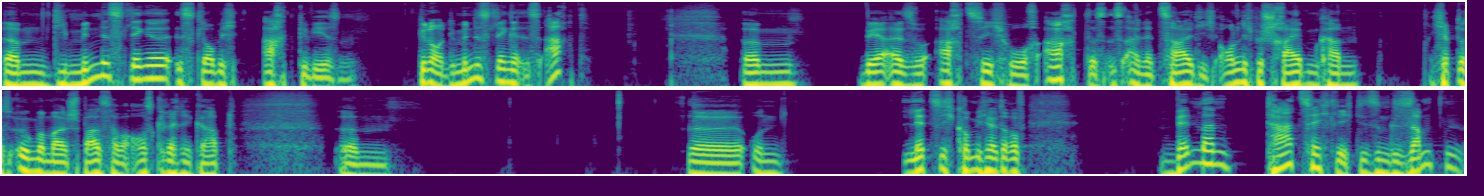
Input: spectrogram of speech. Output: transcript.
Ähm, die Mindestlänge ist, glaube ich, 8 gewesen. Genau, die Mindestlänge ist 8. Ähm, Wäre also 80 hoch 8, das ist eine Zahl, die ich auch nicht beschreiben kann. Ich habe das irgendwann mal Spaß aber ausgerechnet gehabt. Ähm, äh, und letztlich komme ich halt darauf, wenn man tatsächlich diesen gesamten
